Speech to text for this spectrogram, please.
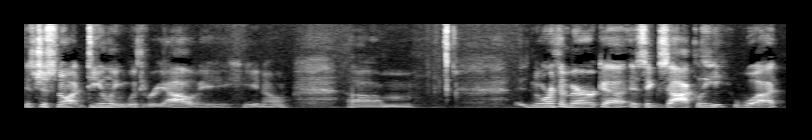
is just not dealing with reality you know um, North America is exactly what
